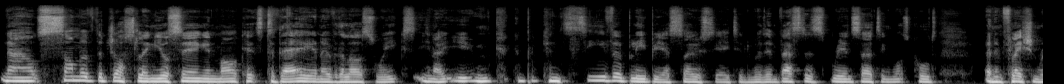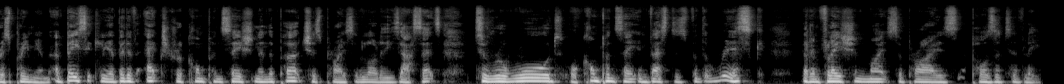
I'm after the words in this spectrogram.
Now, some of the jostling you're seeing in markets today and over the last weeks, you know, you could conceivably be associated with investors reinserting what's called an inflation risk premium, a basically a bit of extra compensation in the purchase price of a lot of these assets to reward or compensate investors for the risk that inflation might surprise positively.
